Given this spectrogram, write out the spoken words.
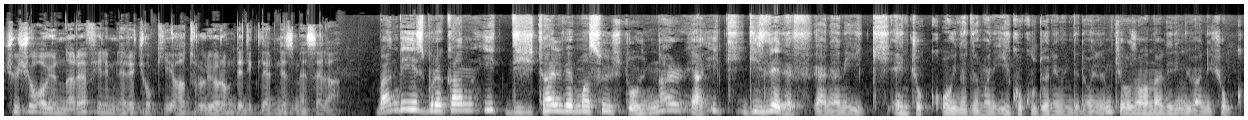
Şu şu oyunları, filmleri çok iyi hatırlıyorum dedikleriniz mesela. Ben de iz bırakan ilk dijital ve masaüstü oyunlar yani ilk gizli hedef yani hani ilk en çok oynadığım hani ilkokul döneminde de oynadım ki o zamanlar dediğim gibi hani çok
